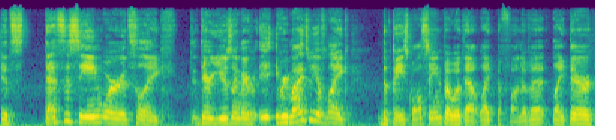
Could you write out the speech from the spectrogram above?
It's that's the scene where it's like they're using their. It, it reminds me of like the baseball scene, but without like the fun of it. Like they're.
